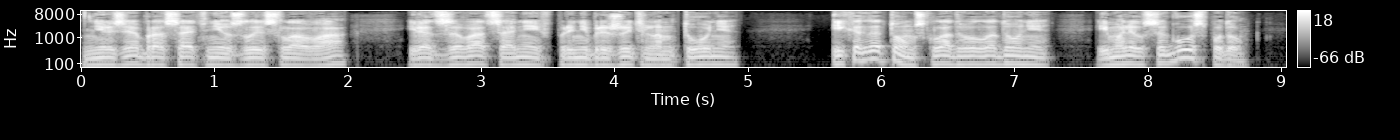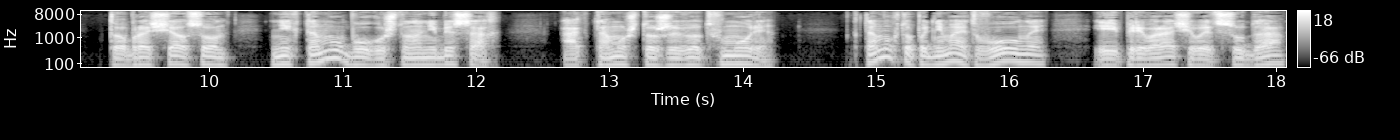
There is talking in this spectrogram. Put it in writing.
Нельзя бросать в нее злые слова или отзываться о ней в пренебрежительном тоне. И когда Том складывал ладони и молился Господу, то обращался он не к тому Богу, что на небесах, а к тому, что живет в море, к тому, кто поднимает волны и переворачивает суда,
